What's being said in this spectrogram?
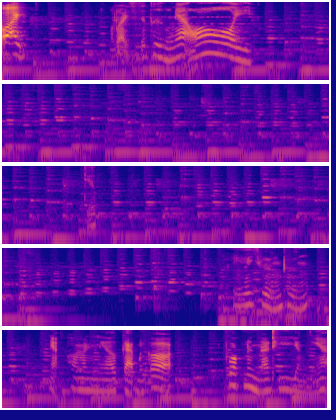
โอ้ยเมื่อไหร่จะถึงเนี่ย โอ้ยจึ๊บเอ้ยถึงถึง เนี่ย พอมันมีโอกาสมันก็พวกหนึ่งนาทีอย่างเงี้ย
